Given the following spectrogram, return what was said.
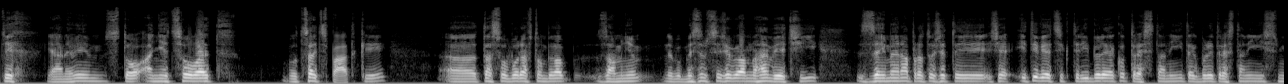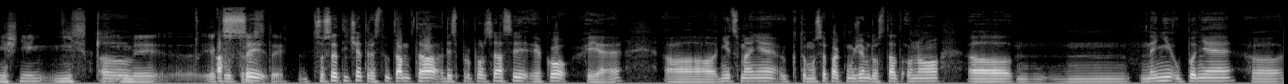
těch, já nevím, sto a něco let odsaď zpátky, ta svoboda v tom byla za mě, nebo myslím si, že byla mnohem větší, zejména proto, že, ty, že i ty věci, které byly jako trestané, tak byly trestané směšně nízkými uh, jako asi, tresty. Co se týče trestu, tam ta disproporce asi jako je. Uh, nicméně k tomu se pak můžeme dostat. Ono uh, není úplně, uh,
